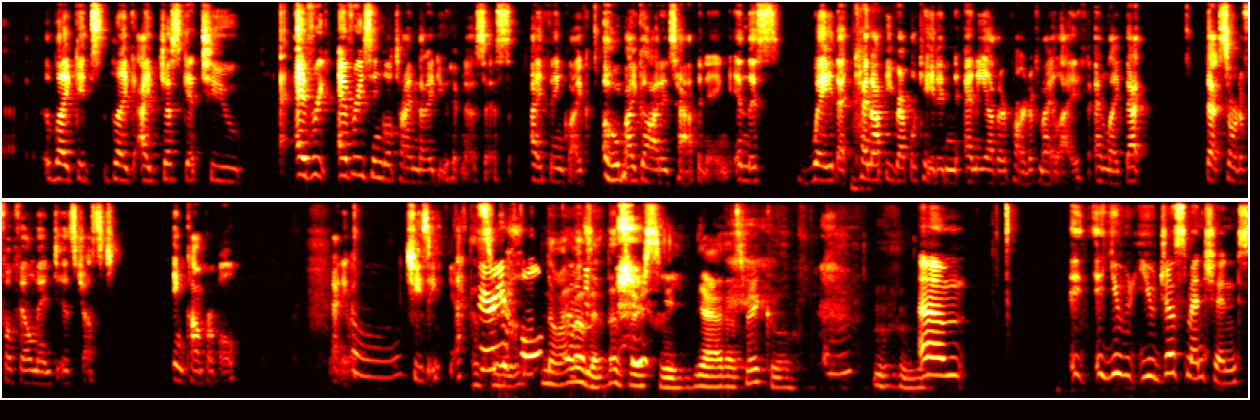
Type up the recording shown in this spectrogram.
uh, like it's like I just get to every every single time that I do hypnosis, I think like, oh my god, it's happening in this way that cannot be replicated in any other part of my life, and like that that sort of fulfillment is just incomparable. Anyway, Aww. cheesy, yeah. That's very really, No, I love that. That's very sweet. Yeah, that's very cool. Mm-hmm. Um, you you just mentioned,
